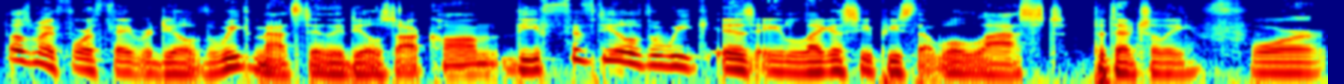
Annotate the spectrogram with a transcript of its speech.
That was my fourth favorite deal of the week, mattsdailydeals.com. The fifth deal of the week is a legacy piece that will last potentially forever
